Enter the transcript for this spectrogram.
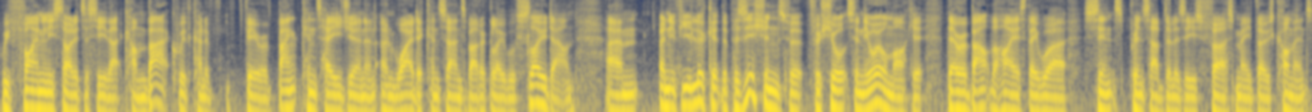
we've finally started to see that come back with kind of fear of bank contagion and, and wider concerns about a global slowdown. Um, and if you look at the positions for, for short shorts in the oil market, they're about the highest they were since Prince Abdulaziz first made those comments.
